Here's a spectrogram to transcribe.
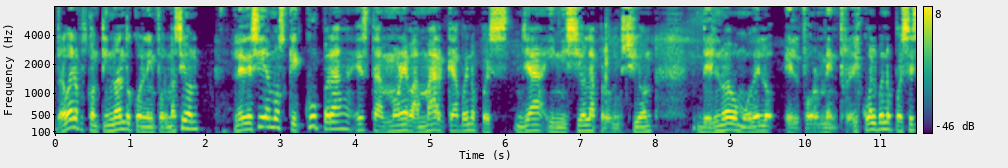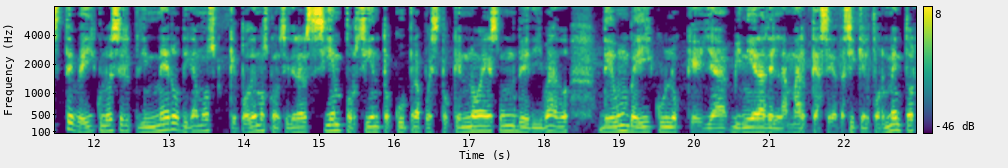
Pero bueno, pues continuando con la información, le decíamos que Cupra, esta nueva marca, bueno, pues ya inició la producción del nuevo modelo, el Formentor, el cual, bueno, pues este vehículo es el primero, digamos, que podemos considerar 100% Cupra, puesto que no es un derivado de un vehículo que ya viniera de la marca Seat. Así que el Formentor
